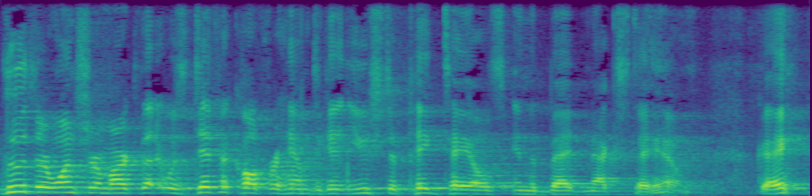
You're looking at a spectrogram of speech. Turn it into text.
Luther once remarked that it was difficult for him to get used to pigtails in the bed next to him. Okay?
